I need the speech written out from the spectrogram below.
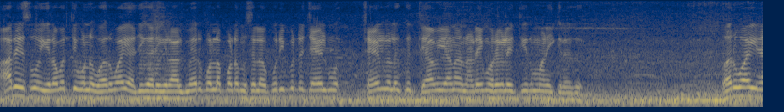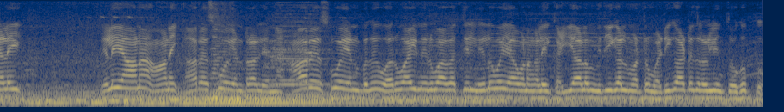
ஆர்எஸ்ஓ இருபத்தி ஒன்று வருவாய் அதிகாரிகளால் மேற்கொள்ளப்படும் சில குறிப்பிட்ட செயல் செயல்களுக்கு தேவையான நடைமுறைகளை தீர்மானிக்கிறது. வருவாய் நிலை நிலையான ஆணை ஆர்எஸ்ஓ என்றால் என்ன? ஆர்எஸ்ஓ என்பது வருவாய் நிர்வாகத்தில் நிலுவை ஆவணங்களை கையாளும் விதிகள் மற்றும் வழிகாட்டுதல்களின் தொகுப்பு.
